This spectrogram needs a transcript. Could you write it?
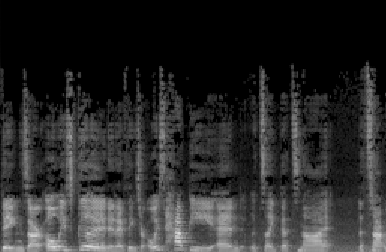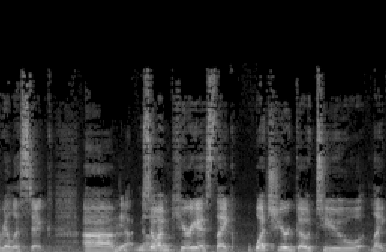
things are always good and things are always happy and it's like that's not that's not realistic. Um, yeah, no. So I'm curious, like, what's your go-to, like,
